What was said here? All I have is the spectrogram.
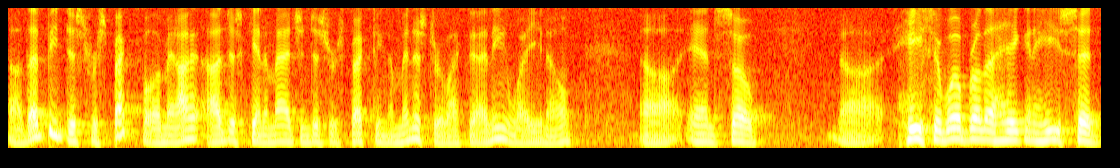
Uh, that'd be disrespectful. I mean, I, I just can't imagine disrespecting a minister like that anyway. You know, and so uh, he said, well, Brother Hagin, he said,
